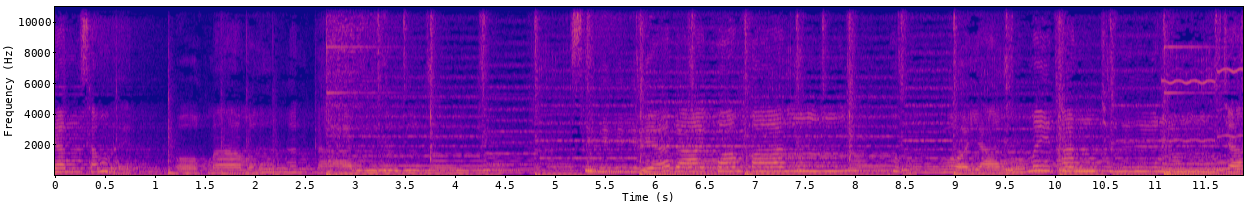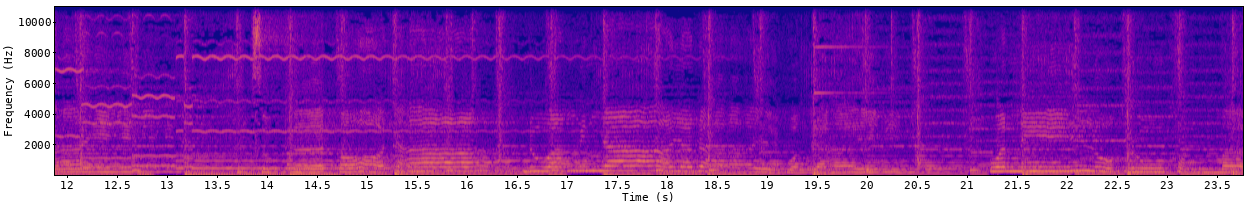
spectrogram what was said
ยนสำเร็จออกมาเหมือนกัน เสียดายความฝันก็ยังไม่ทันชื่นใจ สุขเกิดพ่อจ้าดวงวิญญาอย่าได้ห่วงใยวันนี้ลูกครูคนใหม่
